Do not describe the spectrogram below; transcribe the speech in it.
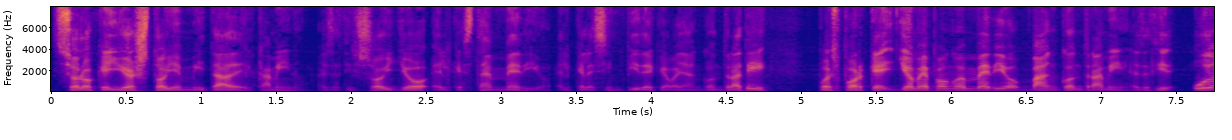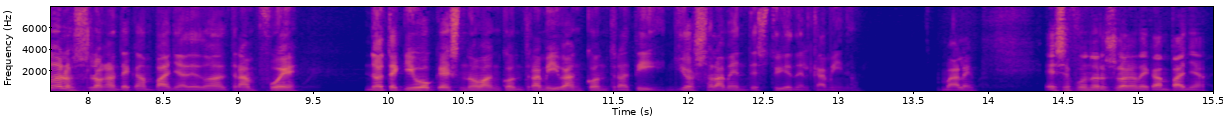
solo que yo estoy en mitad del camino. Es decir, soy yo el que está en medio, el que les impide que vayan contra ti. Pues porque yo me pongo en medio, van contra mí. Es decir, uno de los eslogans de campaña de Donald Trump fue, no te equivoques, no van contra mí, van contra ti, yo solamente estoy en el camino. ¿Vale? Ese fue uno de los eslogans de campaña.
